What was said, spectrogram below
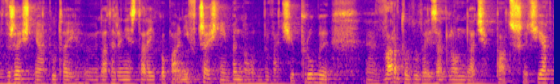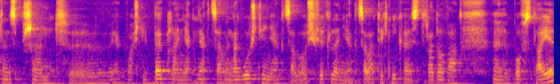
września tutaj e, na terenie Starej Kopalni. Wcześniej będą odbywać się próby. E, Warto tutaj zaglądać, patrzeć, jak ten sprzęt, e, jak właśnie backline, jak, jak całe nagłośnienie, jak całe oświetlenie, jak cała technika estradowa e, powstaje.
